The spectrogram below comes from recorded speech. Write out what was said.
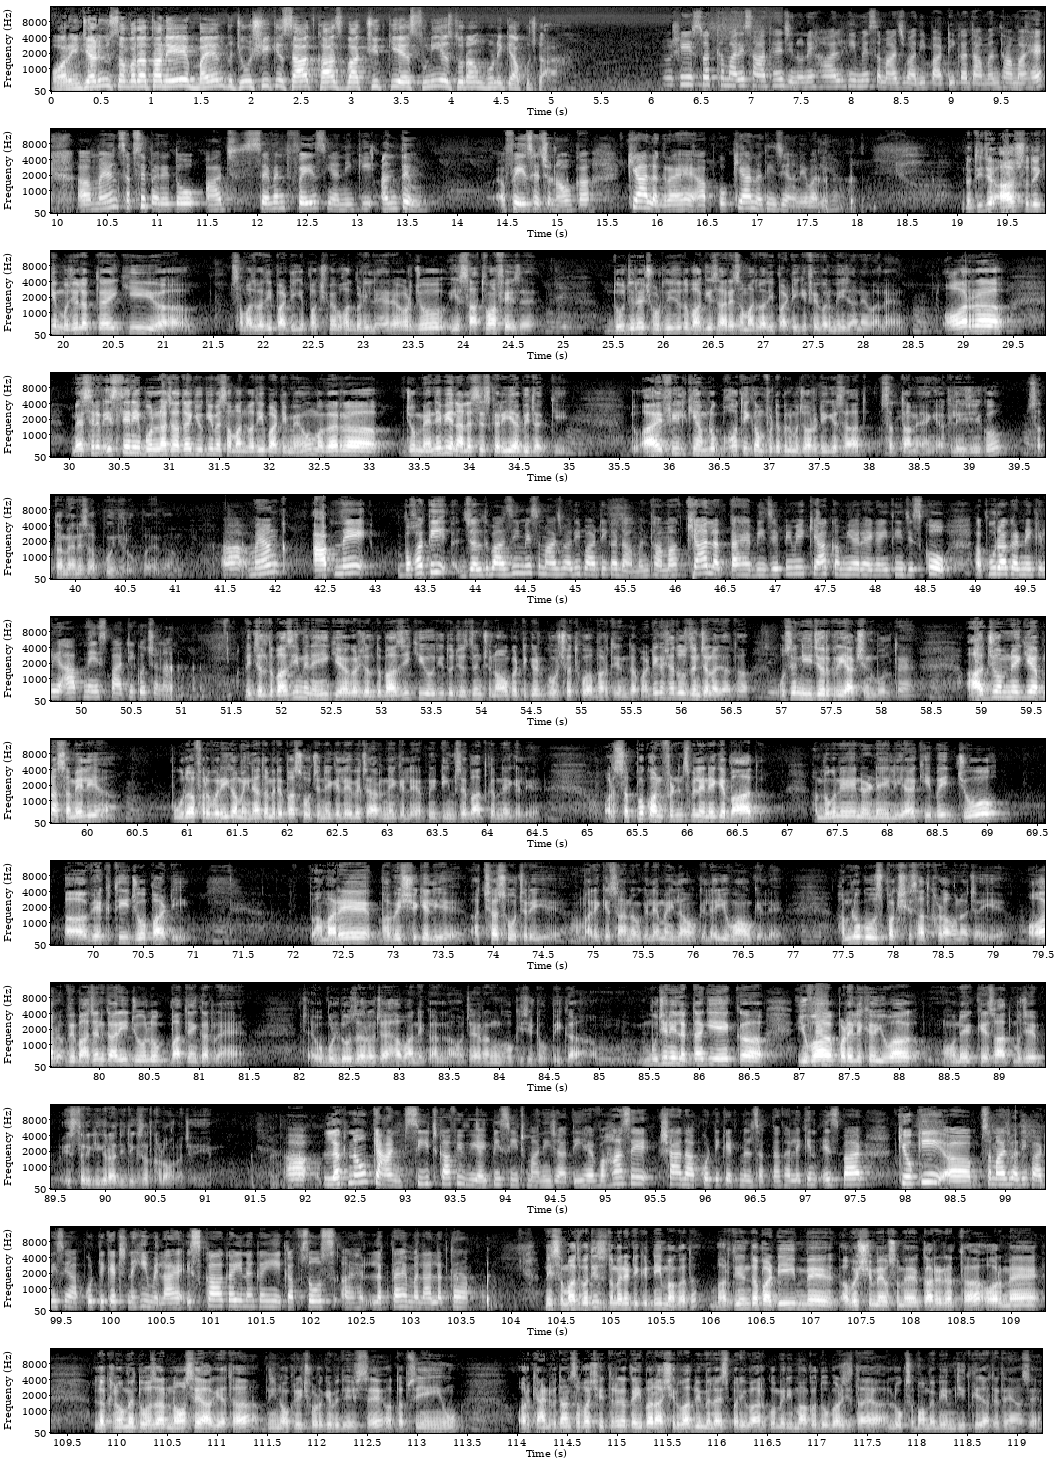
और India news संवाददाता ने मयंक जोशी के साथ खास बातचीत की है। सुनिए इस दौरान उन्होंने क्या कुछ कहा। जोशी इस वक्त हमारे साथ हैं जिन्होंने हाल ही में समाजवादी पार्टी का दामन थामा है। मयंक सबसे पहले तो आज सेवेंथ फ़ेज़ यानी कि अंतिम फ़ेज़ है चुनाव का। क्या लग रहा है आपको? क्या नतीजे आने वाले हैं? नतीजे आज तो देखिए मुझे लगता है कि समाजवादी पार्टी के पक्ष में बहुत बड़ी लहर है और जो ये सातवां फ़ेज़ है दो ज़िले छोड़ दीजिए तो बाकी सारे समाजवादी पार्टी के फेवर में ही जाने वाले हैं। और मैं सिर्फ़ इसलिए नहीं बोलना चाहता क्योंकि मैं समाजवादी पार्टी में हूँ मगर जो मैंने भी एनालिसिस करी है अभी तक की तो आई फील कि हम लोग बहुत ही कंफर्टेबल मेजोरिटी के साथ सत्ता में आएँगे। अखिलेश जी को सत्ता में आने से अब कोई नहीं रोक पाएगा। मयंक आपने बहुत ही जल्दबाजी में समाजवादी पार्टी का दामन थामा। क्या लगता है बीजेपी में क्या कमियाँ रह गई थी जिसको पूरा करने के लिए आपने इस पार्टी को चुना? नहीं जल्दबाजी में नहीं किया। अगर जल्दबाजी की होती तो जिस दिन चुनाव का टिकट घोषित हुआ भारतीय जनता पार्टी का शायद उस दिन चला जाता। उसे नीजर्क रिएक्शन बोलते हैं। आज जो हमने किया, अपना समय लिया, पूरा फरवरी का महीना था मेरे पास सोचने के लिए, विचारने के लिए, अपनी टीम से बात करने के लिए। और सबको कॉन्फिडेंस में लेने के बाद हम लोगों ने ये निर्णय लिया कि भाई जो व्यक्ति, जो पार्टी हमारे भविष्य के लिए अच्छा सोच रही है, हमारे किसानों के लिए, महिलाओं के लिए, युवाओं के लिए, हम लोग को उस पक्ष के साथ खड़ा होना चाहिए। और विभाजनकारी जो लोग बातें कर रहे हैं, चाहे वो बुलडोजर हो, चाहे हवा निकालना हो, चाहे रंग हो किसी टोपी का मुझे नहीं लगता कि एक युवा पढ़े लिखे युवा होने के साथ मुझे इस तरीके की राजनीति के साथ खड़ा होना चाहिए। लखनऊ कैंट सीट काफ़ी वीआईपी सीट मानी जाती है। वहाँ से शायद आपको टिकट मिल सकता था लेकिन इस बार क्योंकि समाजवादी पार्टी से आपको टिकट नहीं मिला है इसका कहीं ना कहीं एक अफसोस लगता है मलाल लगता है आपको? नहीं समाजवादी से तो मैंने टिकट नहीं मांगा था। भारतीय जनता पार्टी में अवश्य मैं उस समय कार्यरत था और मैं लखनऊ में 2009 से आ गया था अपनी नौकरी छोड़ के विदेश से और तब से यहीं हूँ। और कैंट विधानसभा क्षेत्र का कई बार आशीर्वाद भी मिला इस परिवार को। मेरी माँ को दो बार जिताया। लोकसभा में भी हम जीत के जाते थे यहाँ से।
